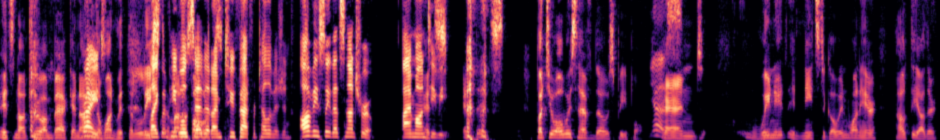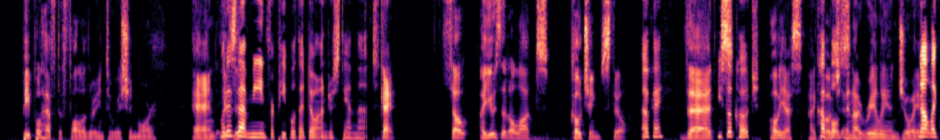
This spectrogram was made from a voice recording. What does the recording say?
it's not true i'm back and i'm the one with the least like when people said that I'm too fat for television. Obviously, that's not true. I'm on It's- TV. it- it's but you always have those people Yes. and we need it needs to go in one ear out the other people have to follow their intuition more and What does they- that mean for people that don't understand that? okay so i use it a lot coaching still Okay. that You still coach? oh yes i Couples. coach and i really enjoy it Not like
